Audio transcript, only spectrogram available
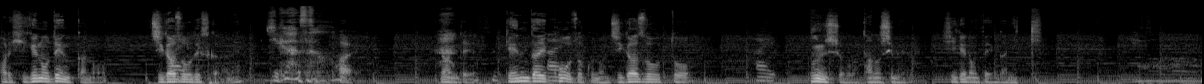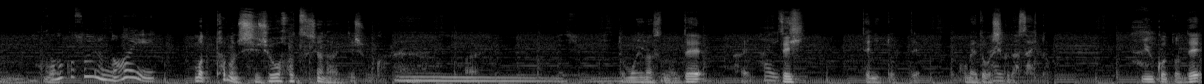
あれひげの殿下の自画像ですからね。自画像。はい、なんで 現代皇族の自画像とはい。文章が楽しめるひげの殿下日記。なかなかそういうのない。まあ多分史上初じゃないでしょうかね、んですよねと思いますので、はい。はい。ぜひ手に取ってお目通しくださいと。いうことで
